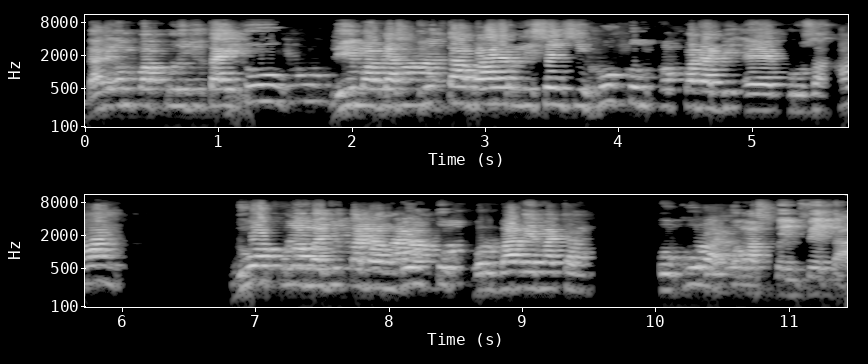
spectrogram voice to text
Dari 40 juta itu 15 juta bayar lisensi hukum kepada di, eh, perusahaan. 25 juta dalam bentuk berbagai macam ukuran emas pempeta.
